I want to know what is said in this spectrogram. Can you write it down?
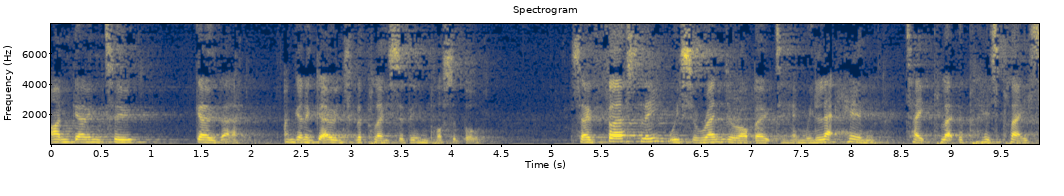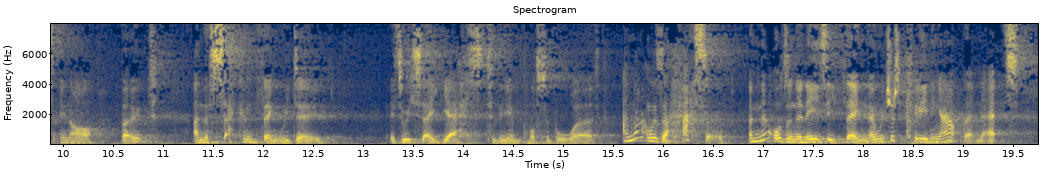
I'm going to go there. I'm going to go into the place of the impossible. So, firstly, we surrender our boat to him. We let him take his place in our boat. And the second thing we do is we say yes to the impossible word. And that was a hassle. And that wasn't an easy thing. They were just cleaning out their nets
